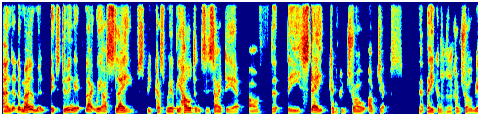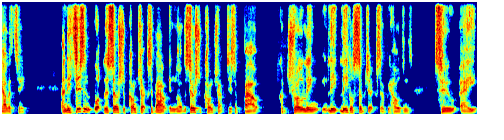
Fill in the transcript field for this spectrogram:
And at the moment, it's doing it like we are slaves because we are beholden to this idea of that the state can control objects, that they can mm-hmm. control reality. And it isn't what the social contract's about in law. The social contract is about controlling le- legal subjects are beholden to a,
